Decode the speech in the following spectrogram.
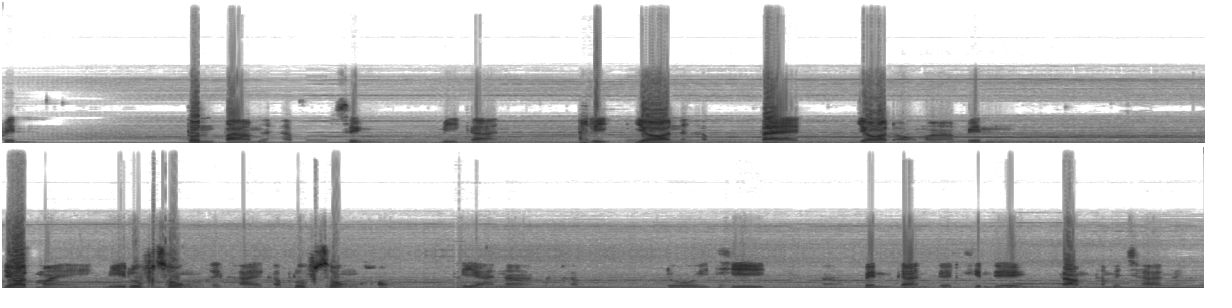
เป็นต้นปาล์มนะครับ ซึ่งมีการผลิยอดนะครับ แต่ยอดออกมาเป็นยอดใหม่มีรูปทรงคล้ายๆ กับรูปทรงของพญานาคนะครับ โดยที่เป็นการเกิดขึ้นเองตามธรรมชาตินะครับ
